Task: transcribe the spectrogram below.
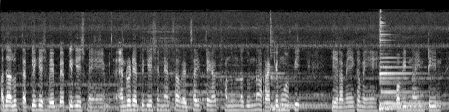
අදලුත් ඇපලිකේෂ් වෙබ් ඇපලිකේෂ් මේ ඇන්ඩරෝඩ ඇපලිකේෂන්යක් සහ වෙබ්සයිට් එකක් හඳුන්ල දුන්න රැකමු අපි කියලා. මේක මේ කොවිD-19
